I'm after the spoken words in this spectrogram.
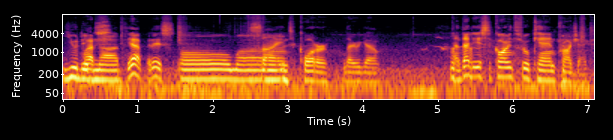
You did Watch. not. Yeah, it is. Oh my. Signed quarter. There we go. and that is the coin through can project.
